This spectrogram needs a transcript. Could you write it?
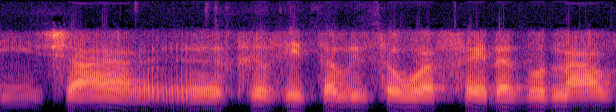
e já eh, revitalizou a Feira do Naso,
